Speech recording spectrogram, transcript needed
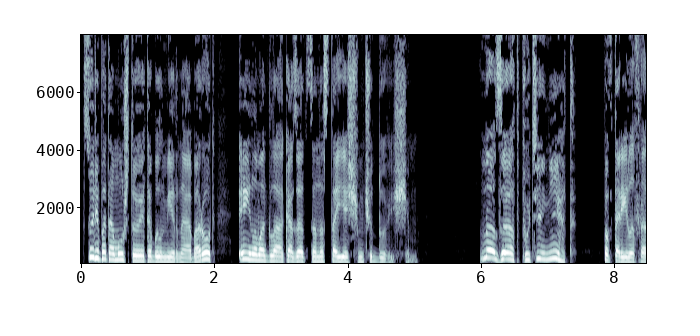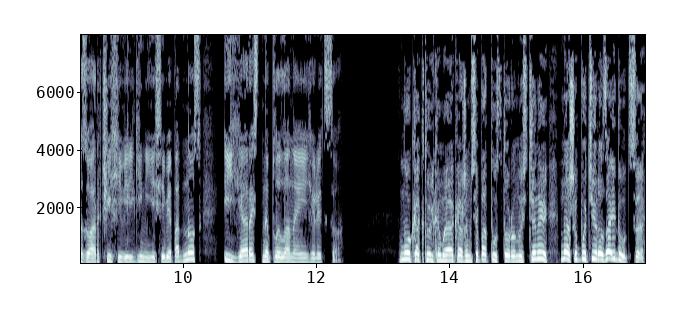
Судя по тому, что это был мир наоборот, Эйла могла оказаться настоящим чудовищем. «Назад пути нет», — повторила фразу Арчихи Вильгинье себе под нос, и ярость наплыла на ее лицо. «Но как только мы окажемся по ту сторону стены, наши пути разойдутся».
